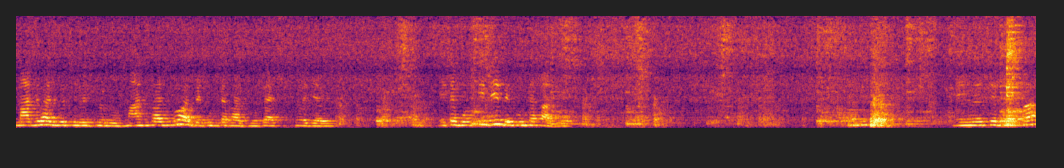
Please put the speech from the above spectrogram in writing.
মাছ ভাজবো ছেলের জন্য। মাছ ভাজবো আর বেগুনটা ভাজবো, ব্যাস, হয়ে যাবে। এটা বসিয়ে দিয়ে বেগুনটা কাটবো এই হয়েছে ব্যাপার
